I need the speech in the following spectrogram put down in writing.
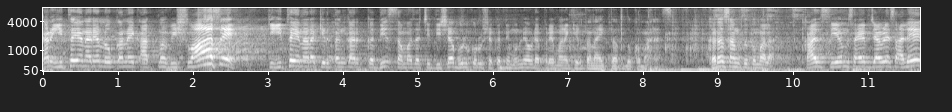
कारण इथं येणाऱ्या लोकांना एक आत्मविश्वास आहे की इथं येणारा कीर्तनकार कधीच समाजाची दिशाभूल करू शकत नाही म्हणून एवढ्या प्रेमाने कीर्तन ऐकतात लोक महाराज. खरं सांगतो तुम्हाला काल सीएम साहेब ज्यावेळेस आले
